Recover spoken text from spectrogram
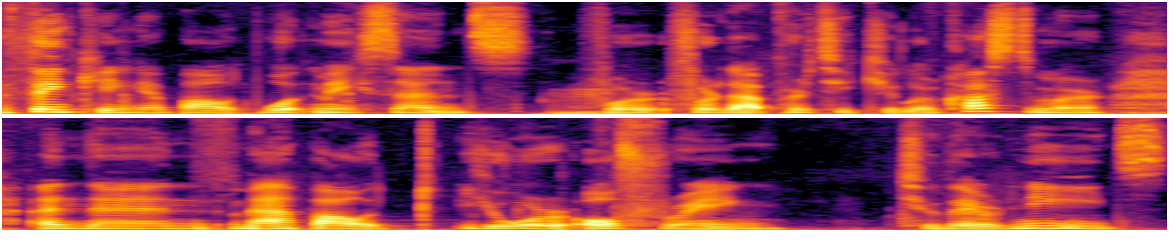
thinking about what makes sense for, for that particular customer and then map out your offering to their needs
